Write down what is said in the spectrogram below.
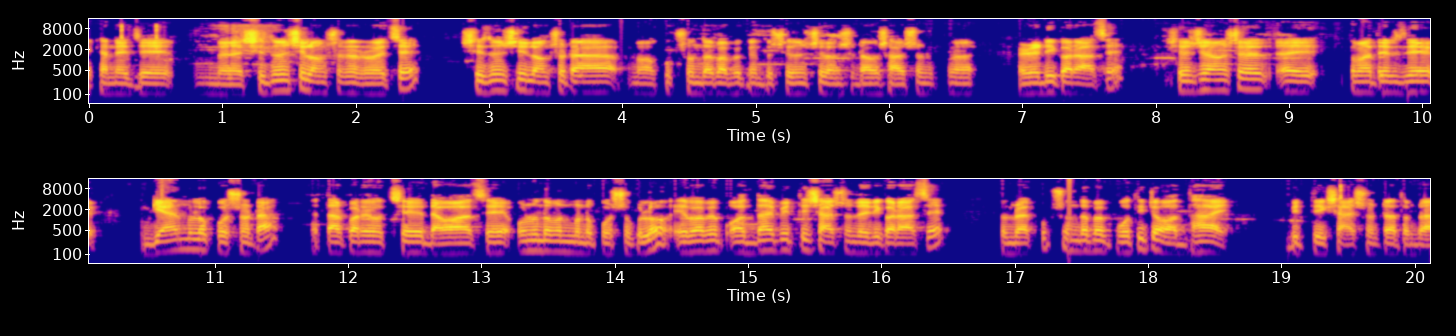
এখানে যে সৃজনশীল অংশটা রয়েছে সৃজনশীল অংশটা খুব সুন্দরভাবে কিন্তু সৃজনশীল অংশটাও শাসন রেডি করা আছে। সৃজনশীল অংশে তোমাদের যে জ্ঞানমূলক প্রশ্নটা, তারপরে হচ্ছে দেওয়া আছে অনুদমনমূলক প্রশ্নগুলো। এভাবে অধ্যায় ভিত্তিক শাসন রেডি করা আছে। তোমরা খুব সুন্দরভাবে প্রতিটা অধ্যায় ভিত্তিক শাসনটা তোমরা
